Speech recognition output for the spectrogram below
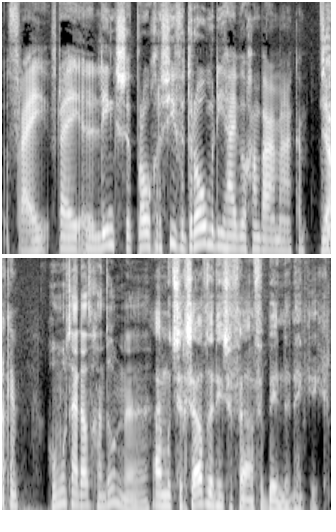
vrij, vrij linkse, progressieve dromen die hij wil gaan waarmaken. Zeker. Ja. Hoe moet hij dat gaan doen? Uh? Hij moet zichzelf er niet zoveel aan verbinden, denk ik.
